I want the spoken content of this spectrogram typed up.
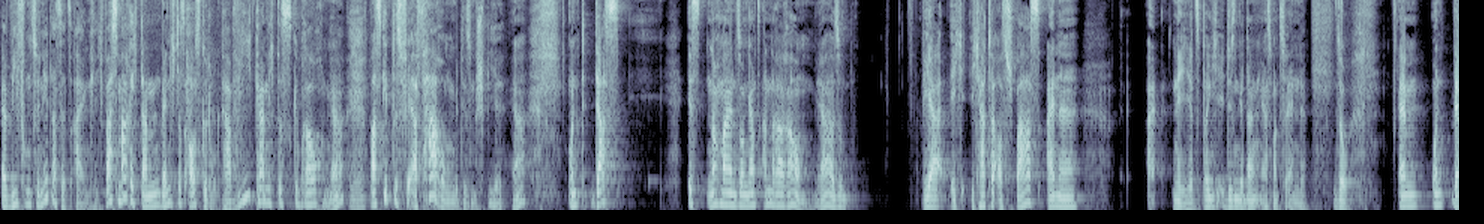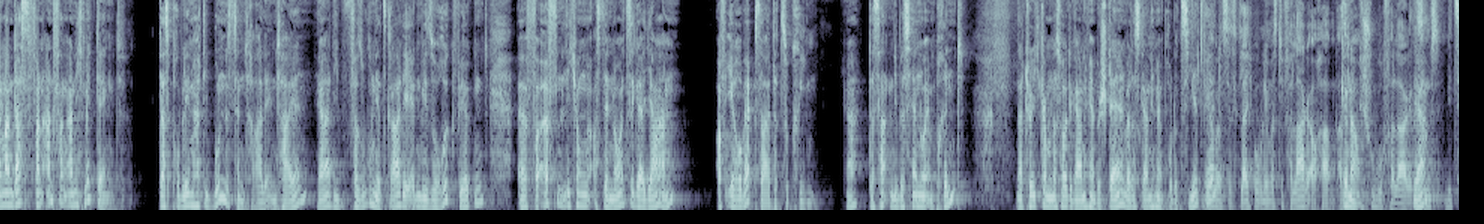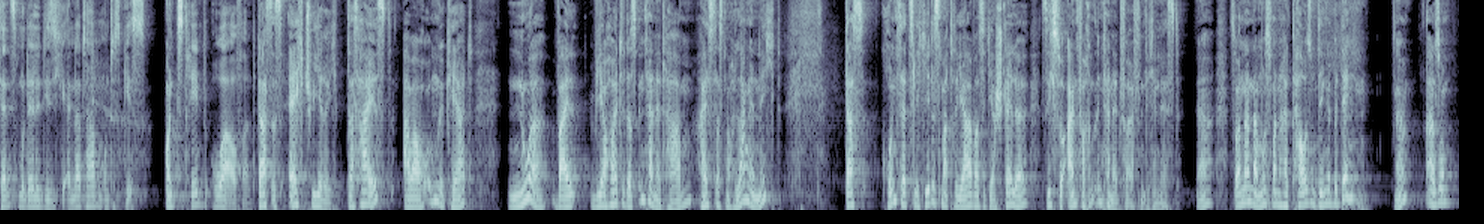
äh, wie funktioniert das jetzt eigentlich? Was mache ich dann, wenn ich das ausgedruckt habe? Wie kann ich das gebrauchen? Ja? Was gibt es für Erfahrungen mit diesem Spiel? Ja? Und das ist nochmal so ein ganz anderer Raum. Ja, also wir, ich, ich hatte aus Spaß eine, äh, nee, jetzt bringe ich diesen Gedanken erstmal zu Ende. So. Ähm, und wenn man das von Anfang an nicht mitdenkt, das Problem hat die Bundeszentrale in Teilen, ja, die versuchen jetzt gerade irgendwie so rückwirkend äh, Veröffentlichungen aus den 90er Jahren auf ihre Webseite zu kriegen. Ja, das hatten die bisher nur im Print. Natürlich kann man das heute gar nicht mehr bestellen, weil das gar nicht mehr produziert Ja, wird. aber das ist das gleiche Problem, was die Verlage auch haben. Also Genau. die Schulbuchverlage. Das Ja. sind Lizenzmodelle, die sich geändert haben und das ist Und- extrem hoher Aufwand. Das ist echt schwierig. Das heißt, aber auch umgekehrt, nur weil wir heute das Internet haben, heißt das noch lange nicht, dass grundsätzlich jedes Material, was ich erstelle, sich so einfach ins Internet veröffentlichen lässt. Ja? Sondern da muss man halt tausend Dinge bedenken. Ja? Also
